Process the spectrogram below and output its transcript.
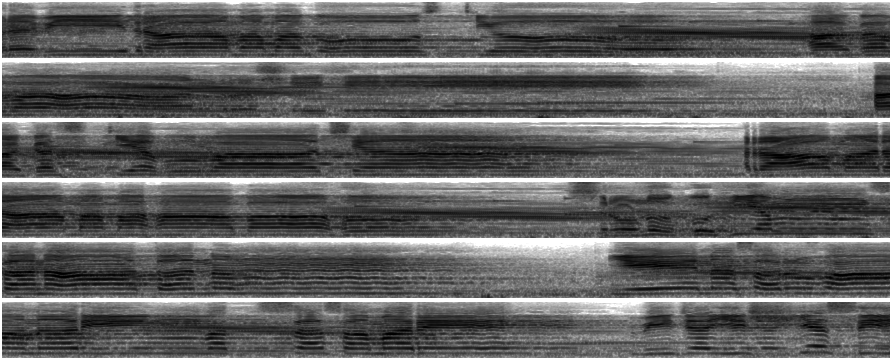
ब्रवीद्राममगोस्त्यो भगवान् ऋषिः अगस्त्य उवाच राम राम महाबाहो शृणु गुह्यं सनातनम् येन सर्वानरीं वत्स समरे विजयिष्यसि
